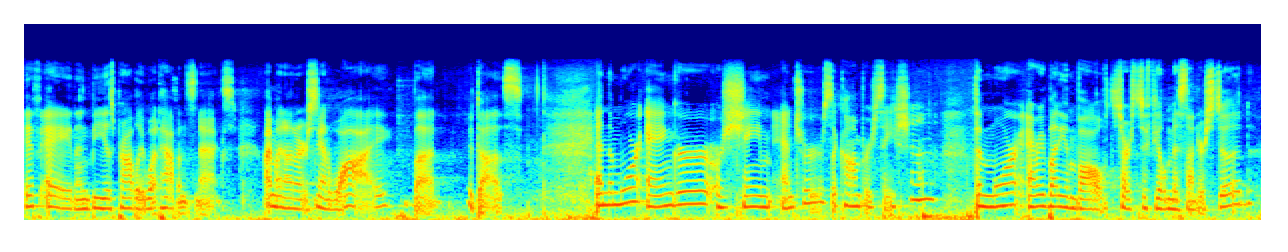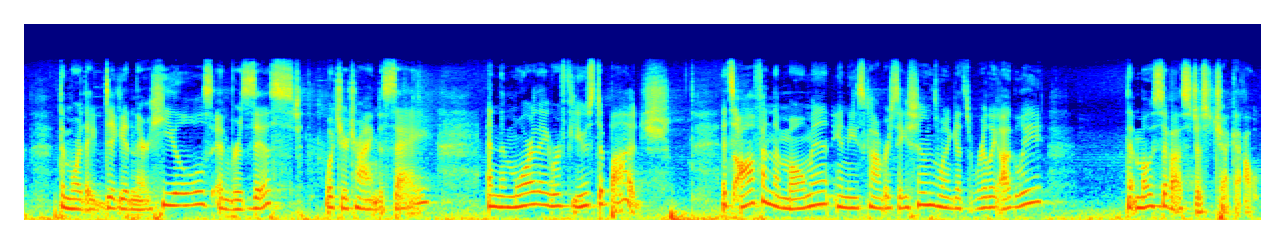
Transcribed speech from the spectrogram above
if A, then B is probably what happens next. I might not understand why, but it does. And the more anger or shame enters the conversation, the more everybody involved starts to feel misunderstood, the more they dig in their heels and resist what you're trying to say, and the more they refuse to budge. It's often the moment in these conversations when it gets really ugly that most of us just check out,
